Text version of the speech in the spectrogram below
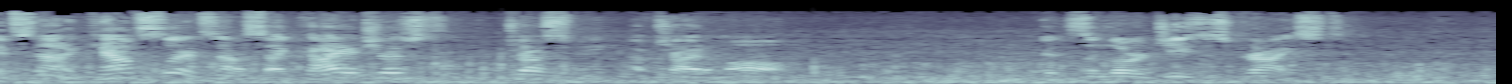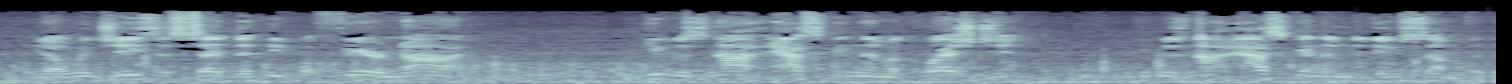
it's not a counselor, it's not a psychiatrist. Trust me, I've tried them all. It's the Lord Jesus Christ. You know, when Jesus said to people, Fear not, he was not asking them a question. He was not asking them to do something.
